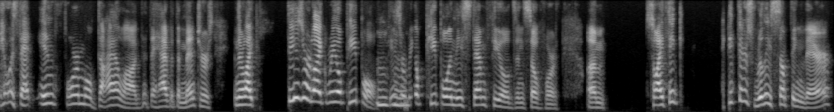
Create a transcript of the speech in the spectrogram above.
It was that informal dialogue that they had with the mentors. And they're like, these are like real people. Mm-hmm. These are mm-hmm. real people in these STEM fields and so forth. Um, so I think I think there's really something there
